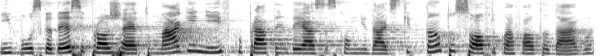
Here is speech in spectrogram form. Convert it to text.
em busca desse projeto magnífico para atender essas comunidades que tanto sofrem com a falta d'água.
